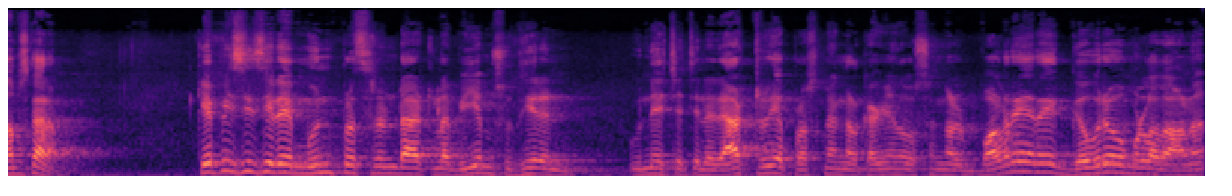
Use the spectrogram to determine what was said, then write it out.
നമസ്കാരം. കെ പി സി സിയുടെ മുൻ പ്രസിഡന്റായിട്ടുള്ള വി എം സുധീരൻ ഉന്നയിച്ച ചില രാഷ്ട്രീയ പ്രശ്നങ്ങൾ കഴിഞ്ഞ ദിവസങ്ങൾ വളരെയേറെ ഗൗരവമുള്ളതാണ്.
